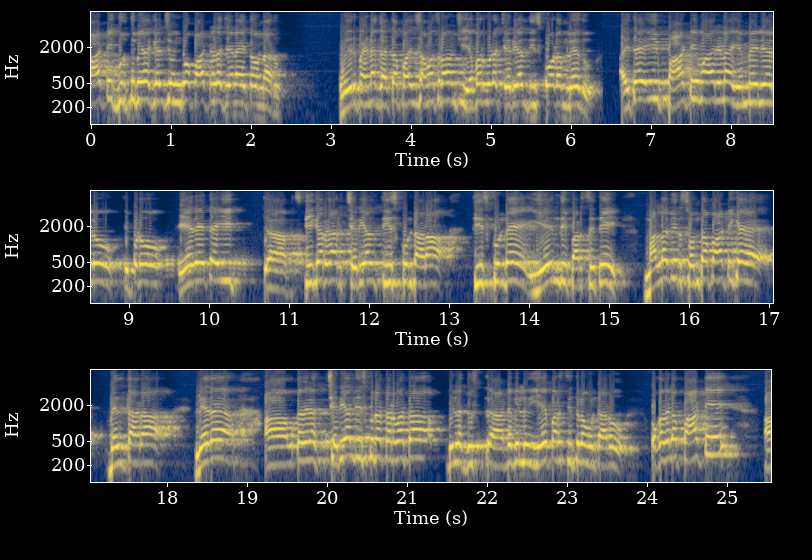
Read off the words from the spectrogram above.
పార్టీ గుర్తు మీద గెలిచి ఇంకో పార్టీలో జాయిన్ అవుతూ ఉన్నారు. వీరిపైన గత పది సంవత్సరాల నుంచి ఎవరు కూడా చర్యలు తీసుకోవడం లేదు. అయితే ఈ పార్టీ మారిన ఎమ్మెల్యేలు ఇప్పుడు ఏదైతే ఈ స్పీకర్ గారు చర్యలు తీసుకుంటారా? తీసుకుంటే ఏంది పరిస్థితి? మళ్ళా వీరు సొంత పార్టీకే వెళ్తారా? లేదా ఆ, ఒకవేళ చర్యలు తీసుకున్న తర్వాత వీళ్ళ దుస్ అంటే వీళ్ళు ఏ పరిస్థితిలో ఉంటారు? ఒకవేళ పార్టీ ఆ,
